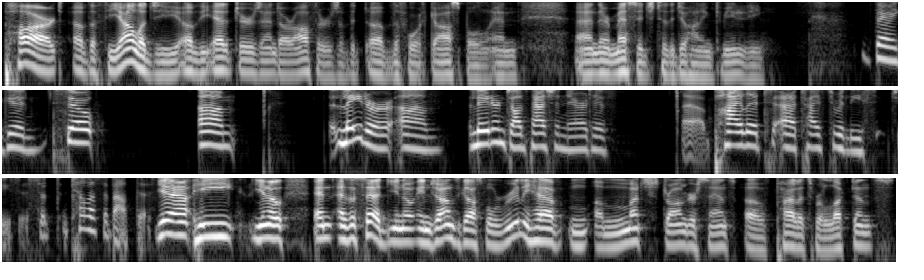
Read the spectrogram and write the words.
part of the theology of the editors and our authors of the, of the fourth gospel and, and their message to the Johannine community. Very good. So, um, later, um, later in John's Passion narrative, uh, Pilate uh, tries to release Jesus. So, t- tell us about this. Yeah, he, you know, and as I said, you know, in John's gospel, we really have m- a much stronger sense of Pilate's reluctance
